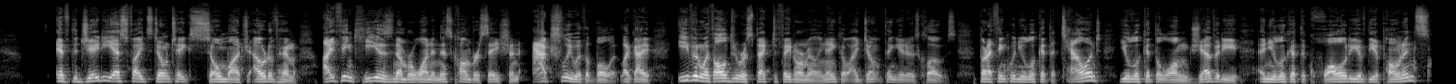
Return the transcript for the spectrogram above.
if the JDS fights don't take so much out of him, I think he is number one in this conversation, actually with a bullet. Like I, even with all due respect to Fedor Emelianenko, I don't think it is close. But I think when you look at the talent, you look at the longevity, and you look at the quality of the opponents,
